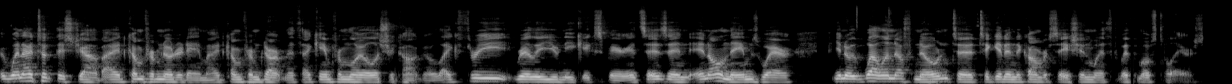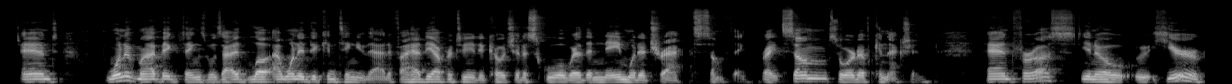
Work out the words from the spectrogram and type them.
when I took this job, I had come from Notre Dame, I had come from Dartmouth, I came from Loyola Chicago, like three really unique experiences, and and all names where you know well enough known to to get in the conversation with with most players and one of my big things was I'd love I wanted to continue that. If I had the opportunity to coach at a school where the name would attract something, right? Some sort of connection. And for us, you know, here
